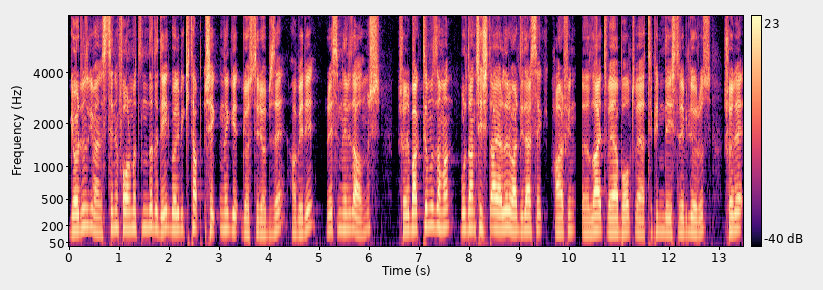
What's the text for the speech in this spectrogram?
Gördüğünüz gibi hani sitenin formatında da değil böyle bir kitap şeklinde gösteriyor bize haberi. Resimleri de almış. Şöyle baktığımız zaman buradan çeşitli ayarları var. Dilersek harfin e, light veya bold veya tipini değiştirebiliyoruz. Şöyle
